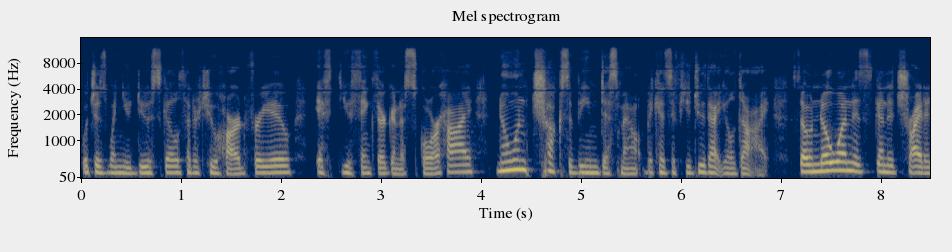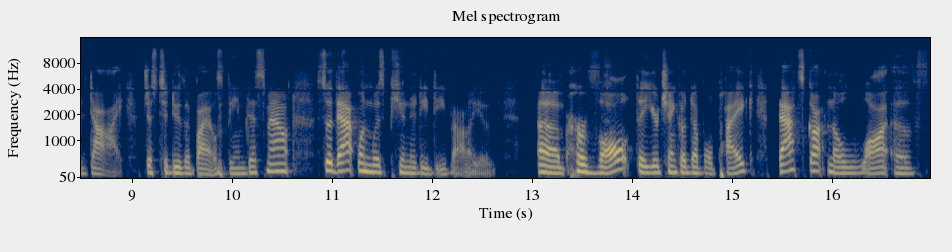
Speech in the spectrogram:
which is when you do skills that are too hard for you if you think they're going to score high. No one chucks a beam dismount because if you do that, you'll die. So no one is going to try to die just to do the Biles beam dismount. So that one was punity devalued. Um, her vault, the Yurchenko double pike, that's gotten a lot of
